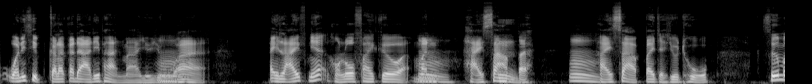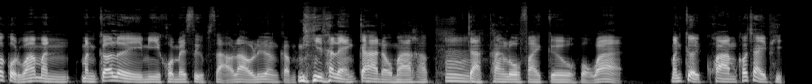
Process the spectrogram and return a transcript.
ๆวันที่สิบกรกฎาที่ผ่านมาอืมอยู่ๆว่า ไอ้ไลฟ์เนี้ยของ Lofi Girl อะมันอืมหายสาบไปอืมหายสาบไปจาก YouTube ซึ่งปรากฏว่ามันมันก็เลยมีคนไปสืบสาวราวเรื่องกับมีแถลงการณ์ออกมาครับอืมจากทาง Lofi Girl บอกว่ามันเกิดความเข้าใจผิด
